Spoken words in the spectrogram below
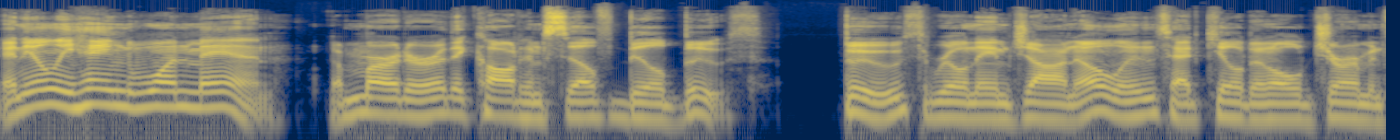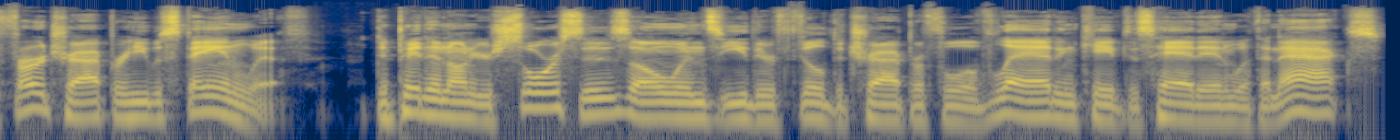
And he only hanged one man, a murderer that called himself Bill Booth. Booth, real name John Owens, had killed an old German fur trapper he was staying with. Depending on your sources, Owens either filled the trapper full of lead and caved his head in with an axe,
